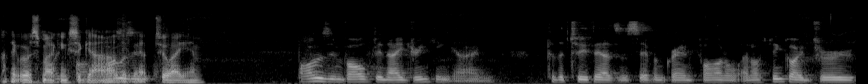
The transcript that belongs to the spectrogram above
I think we were smoking cigars in- about two a.m. I was involved in a drinking game for the 2007 grand final, and I think I drew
